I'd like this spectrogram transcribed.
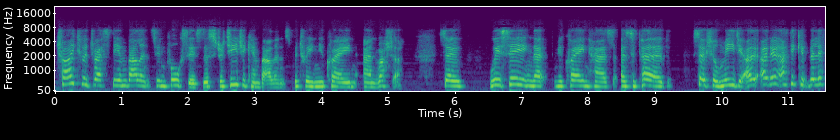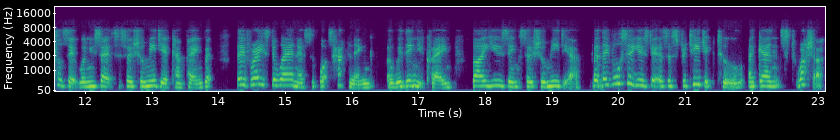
try to address the imbalance in forces, the strategic imbalance between Ukraine and Russia. So we're seeing that Ukraine has a superb social media. I, I, don't. I think it belittles it when you say it's a social media campaign, but they've raised awareness of what's happening within Ukraine by using social media. But they've also used it as a strategic tool against Russia.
